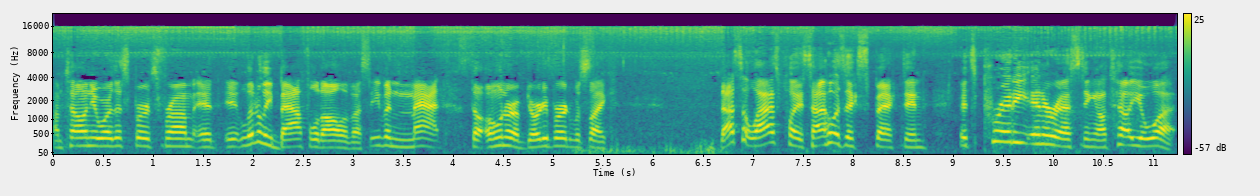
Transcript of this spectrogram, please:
I'm telling you where this bird's from, it, it literally baffled all of us. Even Matt, the owner of Dirty Bird, was like, that's the last place I was expecting. It's pretty interesting, I'll tell you what.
